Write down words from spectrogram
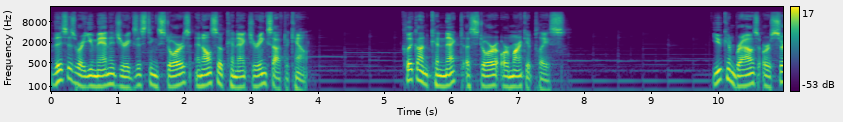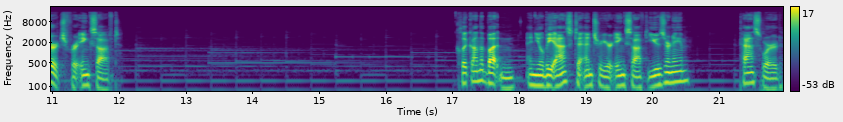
This is where you manage your existing stores and also connect your Inksoft account. Click on Connect a Store or Marketplace. You can browse or search for Inksoft. Click on the button and you'll be asked to enter your Inksoft username, password,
